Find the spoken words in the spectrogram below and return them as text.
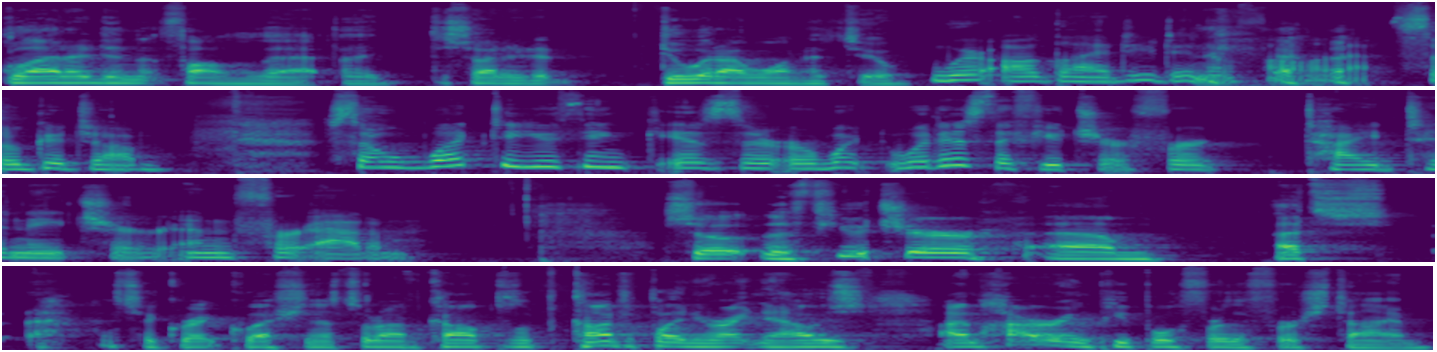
glad I didn't follow that. I decided to do what I wanted to. We're all glad you didn't follow that. So good job. So what do you think is there, or what, what is the future for Tied to Nature and for Adam? So the future, um, that's that's a great question. That's what I'm compl- contemplating right now. Is I'm hiring people for the first time,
